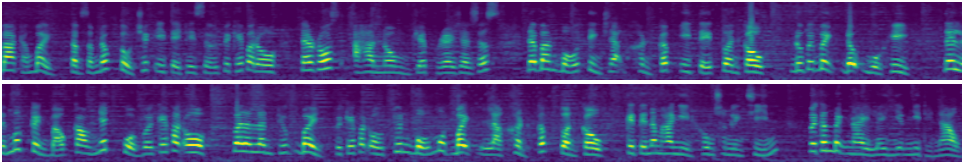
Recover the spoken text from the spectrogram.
23 tháng 7, Tổng Giám đốc Tổ chức Y tế Thế giới WHO Tedros Adhanom Ghebreyesus đã ban bố tình trạng khẩn cấp y tế toàn cầu đối với bệnh đậu mùa khỉ. Đây là mức cảnh báo cao nhất của WHO và là lần thứ 7 WHO tuyên bố một bệnh là khẩn cấp toàn cầu kể từ năm 2009. Về căn bệnh này lây nhiễm như thế nào?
